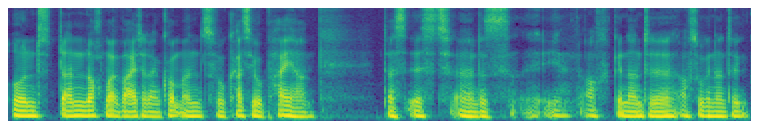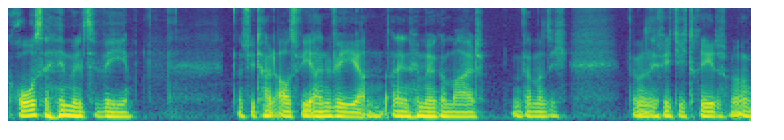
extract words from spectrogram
und dann nochmal weiter, dann kommt man zu Cassiopeia. Das ist äh, das äh, auch genannte, auch sogenannte große Himmelsweh. Das sieht halt aus wie ein W an, an den Himmel gemalt wenn man sich, wenn man sich richtig dreht. Ne?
